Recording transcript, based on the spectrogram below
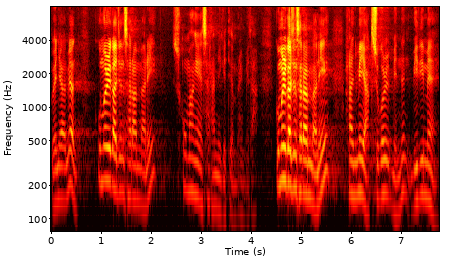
왜냐하면 꿈을 가진 사람만이 소망의 사람이기 때문입니다. 꿈을 가진 사람만이 하나님의 약속을 믿는 믿음의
